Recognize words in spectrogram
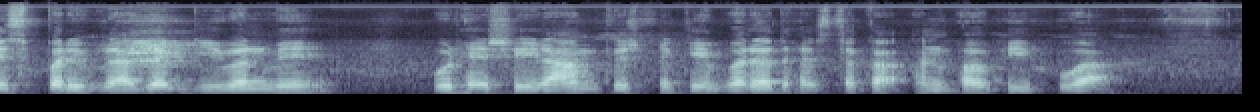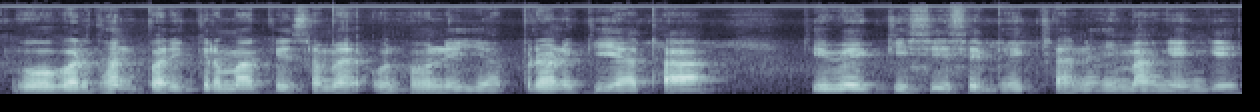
इस परिव्राजक जीवन में उन्हें श्री रामकृष्ण के वरद हस्त का अनुभव भी हुआ। गोवर्धन परिक्रमा के समय उन्होंने यह प्रण किया था कि वे किसी से भिक्षा नहीं मांगेंगे।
